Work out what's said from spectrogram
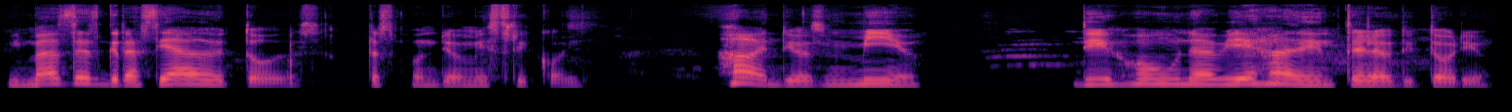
El más desgraciado de todos, respondió Mistricol. ¡Ay, Dios mío! dijo una vieja de entre el auditorio.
